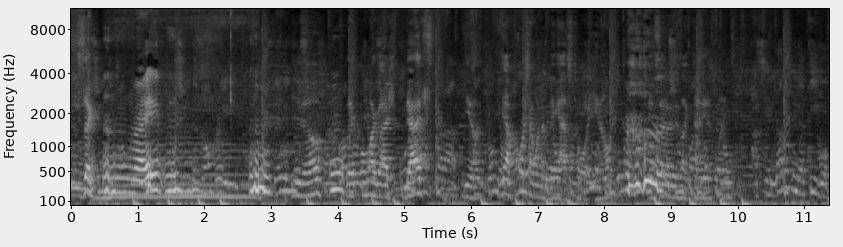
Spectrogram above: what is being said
it's like, Right? you know, like oh my gosh, that's, you know, yeah, of course I want a big ass toy, you know, instead of these like tiny ass planes. Hacia el lado negativo,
